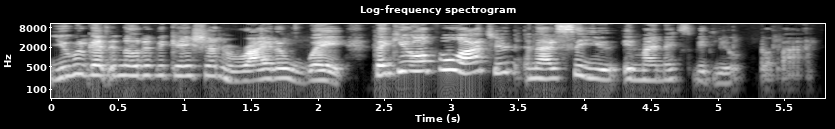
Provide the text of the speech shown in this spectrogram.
you will get the notification right away. Thank you all for watching and I'll see you in my next video. Bye-bye.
